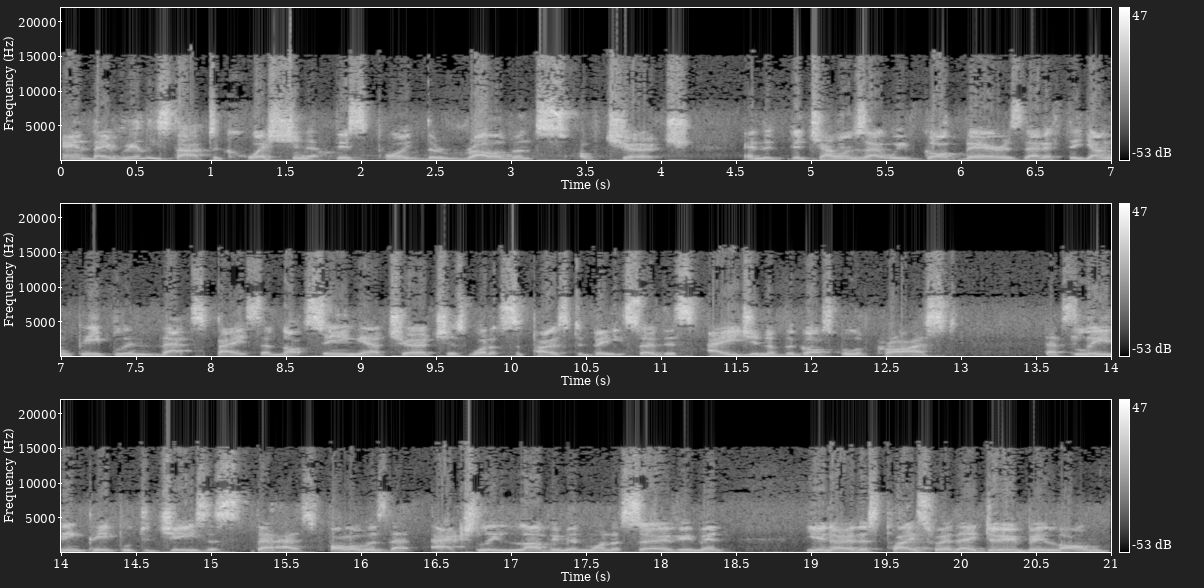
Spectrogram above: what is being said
and they really start to question at this point the relevance of church. And the, the challenge that we've got there is that if the young people in that space are not seeing our church as what it's supposed to be, so this agent of the gospel of Christ that's leading people to Jesus, that has followers that actually love him and want to serve him, and you know this place where they do belong.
